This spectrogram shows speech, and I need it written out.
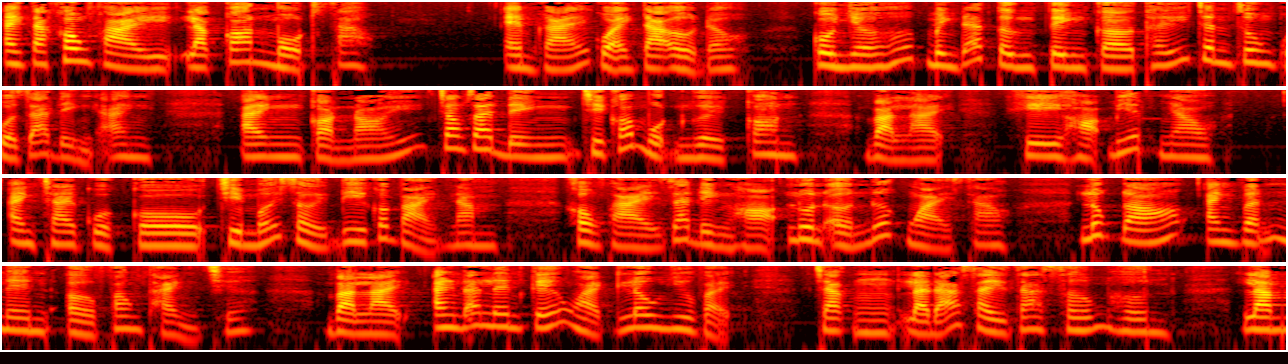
Anh ta không phải là con một sao? Em gái của anh ta ở đâu? Cô nhớ mình đã từng tình cờ thấy chân dung của gia đình anh. Anh còn nói trong gia đình chỉ có một người con. Và lại, khi họ biết nhau, anh trai của cô chỉ mới rời đi có vài năm. Không phải gia đình họ luôn ở nước ngoài sao? Lúc đó anh vẫn nên ở Phong Thành chứ. Và lại, anh đã lên kế hoạch lâu như vậy. Chắc là đã xảy ra sớm hơn. Làm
